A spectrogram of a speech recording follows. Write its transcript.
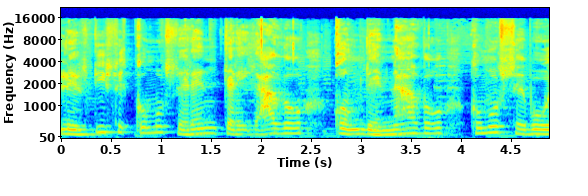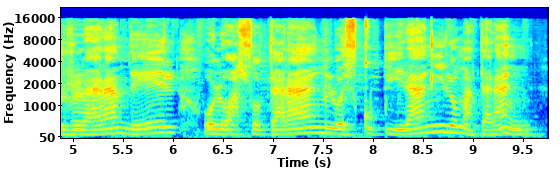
les dice cómo será entregado, condenado, cómo se burlarán de él o lo azotarán, lo escupirán y lo matarán.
